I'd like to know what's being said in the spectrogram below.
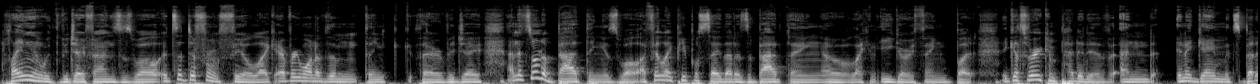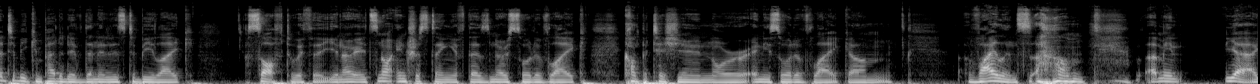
playing it with Vijay fans as well. It's a different feel. Like every one of them think they're Vijay, and it's not a bad thing as well. I feel like people say that as a bad thing or like an ego thing, but it gets very competitive. And in a game, it's better to be competitive than it is to be like soft with it you know it's not interesting if there's no sort of like competition or any sort of like um violence. Um i mean yeah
